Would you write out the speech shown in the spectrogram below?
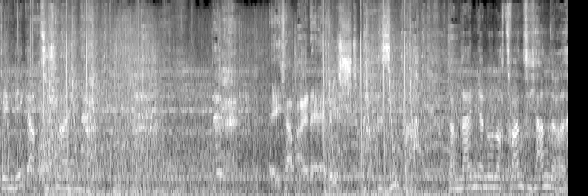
den Weg abzuschneiden. Ich habe eine erwischt. Super. Dann bleiben ja nur noch 20 andere.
